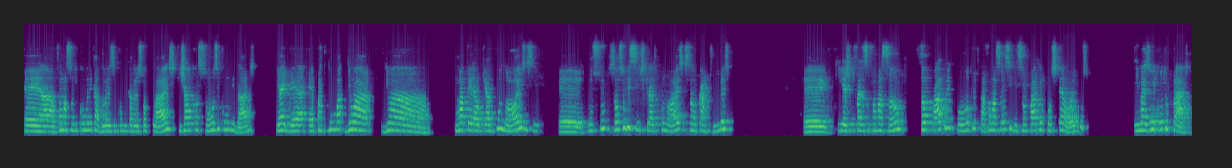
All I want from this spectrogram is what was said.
é a formação de comunicadores e comunicadores populares, que já alcançou 11 comunidades, e a ideia é partir de, uma, de, uma, de uma, um material criado por nós, assim, é, um, são subsídios criados por nós, que são cartilhas, é, que a gente faz essa formação. São quatro encontros, a formação é o seguinte, são quatro encontros teóricos e mais um encontro prático.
